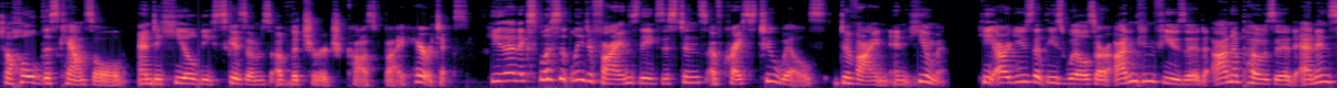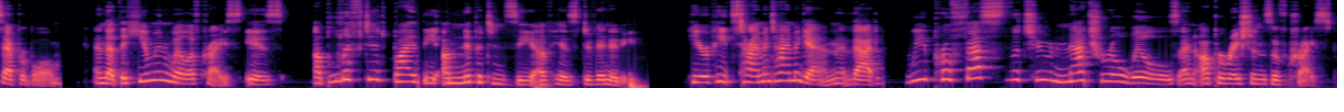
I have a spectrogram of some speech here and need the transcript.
to hold this council, and to heal the schisms of the church caused by heretics. He then explicitly defines the existence of Christ's two wills, divine and human. He argues that these wills are unconfused, unopposed, and inseparable, and that the human will of Christ is uplifted by the omnipotency of his divinity. He repeats time and time again that we profess the two natural wills and operations of Christ.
